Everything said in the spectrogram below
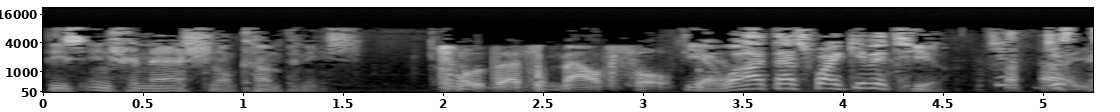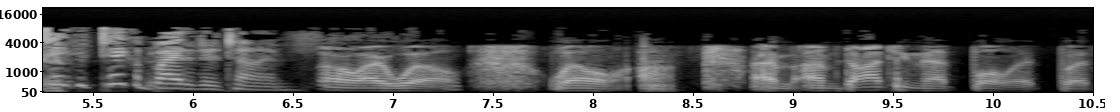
these international companies. Oh, that's a mouthful. Yeah, well, that's why I give it to you. Just, just take, take a bite at a time. Oh, I will. Well, uh, I'm, I'm dodging that bullet, but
